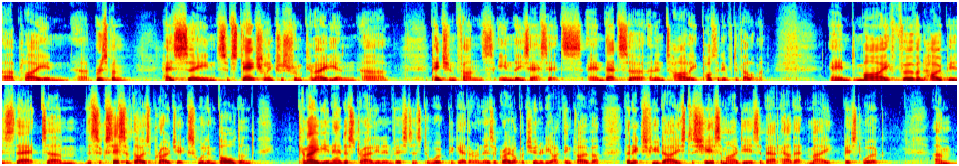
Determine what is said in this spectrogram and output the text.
uh, play in uh, Brisbane, has seen substantial interest from Canadian uh, pension funds in these assets, and that's a, an entirely positive development. And my fervent hope is that um, the success of those projects will embolden Canadian and Australian investors to work together. And there's a great opportunity, I think, over the next few days to share some ideas about how that may best work. Um,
